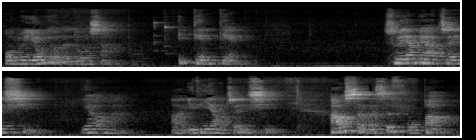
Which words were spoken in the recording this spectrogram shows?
我们拥有的多少？一点点。所以要不要珍惜？要啊，啊，一定要珍惜。好，什么是福报？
